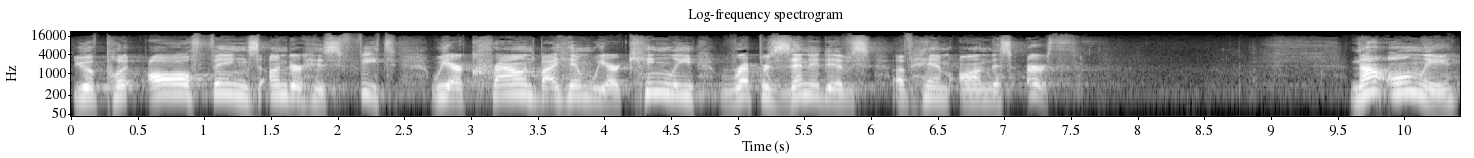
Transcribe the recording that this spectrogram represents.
You have put all things under his feet. We are crowned by him. We are kingly representatives of him on this earth. Not only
